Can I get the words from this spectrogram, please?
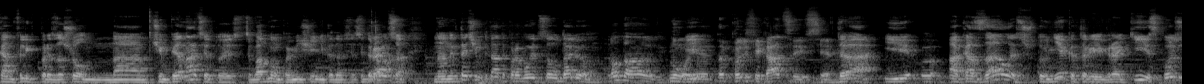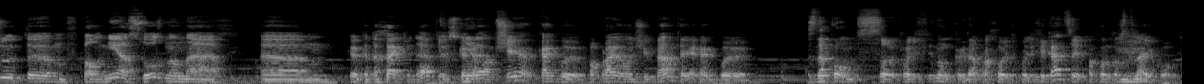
конфликт произошел на чемпионате, то есть в одном помещении, когда все собираются, но иногда чемпионаты проводятся удаленно. Ну да, ну И- это квалификации все. Да, и оказалось, что некоторые игроки используют э, вполне осознанно, эм, как это, хаки, да? То есть Не, когда... вообще, как бы по правилам чемпионата я как бы знаком с квалифи... ну, когда проходят квалификации по Counter-Strike,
